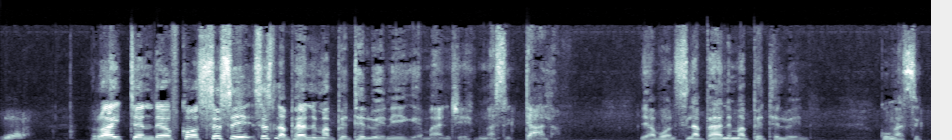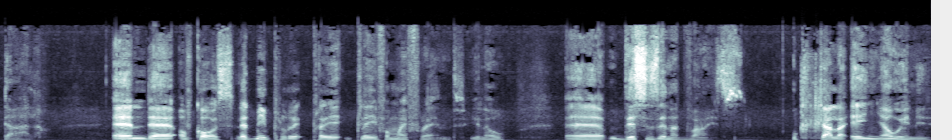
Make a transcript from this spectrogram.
Yeah. Right and uh, of course sesilaphayana emaphethelweni ke manje kungasikudala. Yabona silaphayana emaphethelweni kungasikudala. And uh, of course, let me pray, pray, play for my friend, you know. Uh, this is an advice. Ukuhlala einyaweni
